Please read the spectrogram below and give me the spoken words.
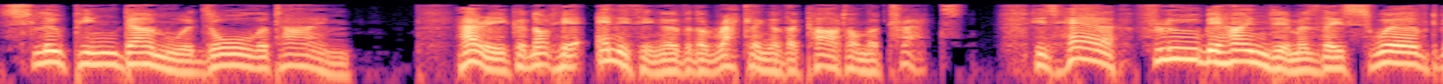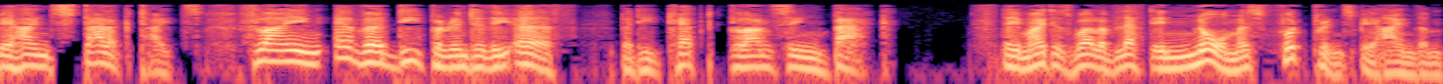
sloping downwards all the time. Harry could not hear anything over the rattling of the cart on the tracks. His hair flew behind him as they swerved behind stalactites, flying ever deeper into the earth, but he kept glancing back. They might as well have left enormous footprints behind them.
